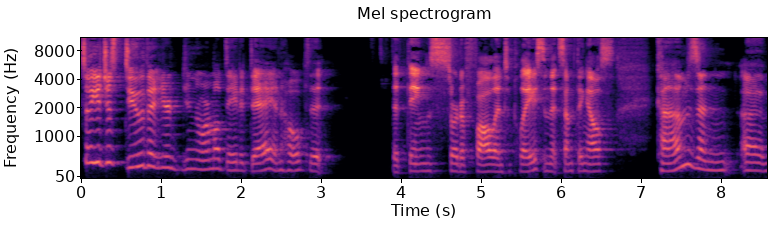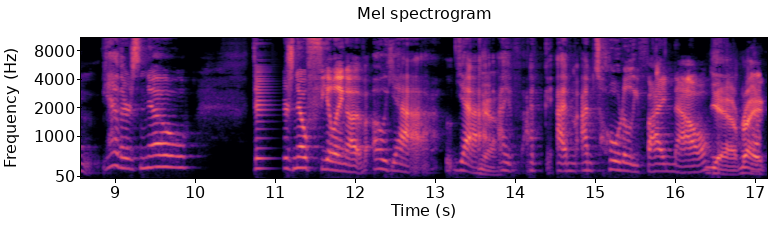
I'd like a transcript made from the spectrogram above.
so you just do the your your normal day to day and hope that that things sort of fall into place and that something else comes and um yeah there's no there- there's no feeling of oh yeah yeah, Yeah. I've, I've i'm i'm totally fine now Yeah, right.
